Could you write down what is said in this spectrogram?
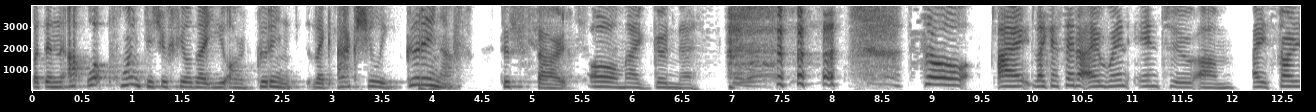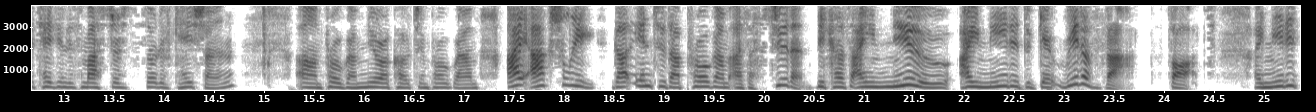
but then at what point did you feel that you are good in like actually good enough to start? Oh my goodness. So i like i said i went into um i started taking this master's certification um, program, neuro coaching program, I actually got into that program as a student because I knew I needed to get rid of that thought. I needed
